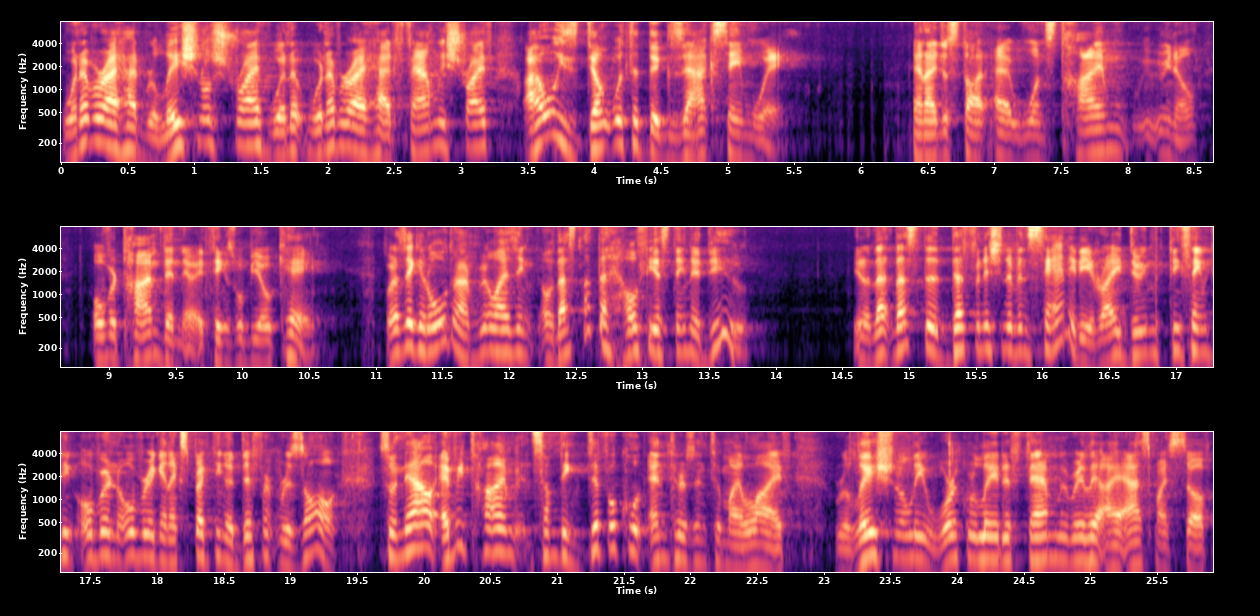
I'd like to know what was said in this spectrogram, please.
whenever I had relational strife, whenever I had family strife, I always dealt with it the exact same way. And I just thought at once time, you know, over time, then things will be okay. But as I get older, I'm realizing, oh, that's not the healthiest thing to do. You know, that, that's the definition of insanity, right? Doing the same thing over and over again, expecting a different result. So now, every time something difficult enters into my life, relationally, work related, family related, I ask myself,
